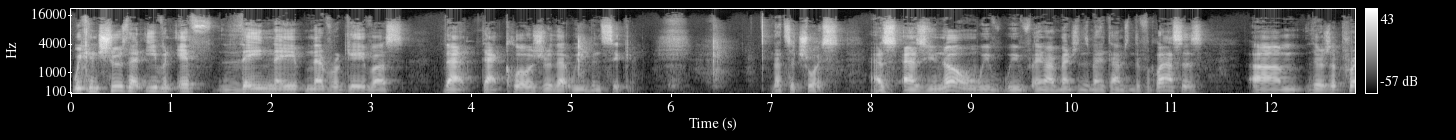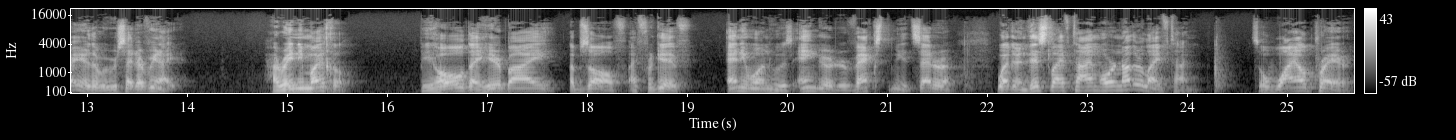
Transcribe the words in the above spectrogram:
We can choose that even if they na- never gave us that, that closure that we've been seeking. That's a choice. As, as you know, we've, we've, and I've mentioned this many times in different classes, um, there's a prayer that we recite every night. Hareini Mochel. Behold, I hereby absolve, I forgive anyone who has angered or vexed me, etc., whether in this lifetime or another lifetime. It's a wild prayer.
